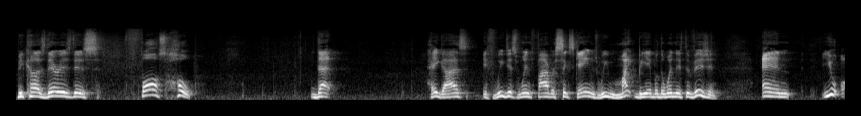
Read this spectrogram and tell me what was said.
Because there is this false hope that, hey guys, if we just win five or six games, we might be able to win this division. And you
